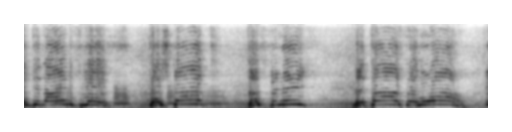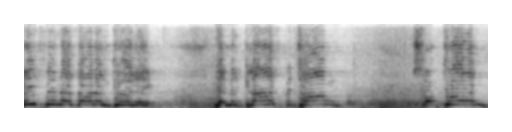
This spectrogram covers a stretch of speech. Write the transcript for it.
und den Einfluss. Der Staat, das bin ich, l'État c'est moi, ich bin der Sonnenkönig, der mit Glas-Beton Strukturen.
